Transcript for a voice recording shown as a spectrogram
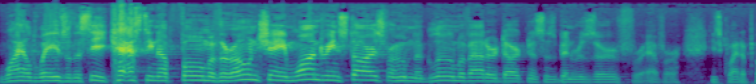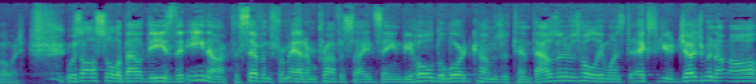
Wild waves of the sea, casting up foam of their own shame, wandering stars for whom the gloom of outer darkness has been reserved forever. He's quite a poet. It was also about these that Enoch, the seventh from Adam, prophesied, saying, Behold, the Lord comes with ten thousand of his holy ones to execute judgment on all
